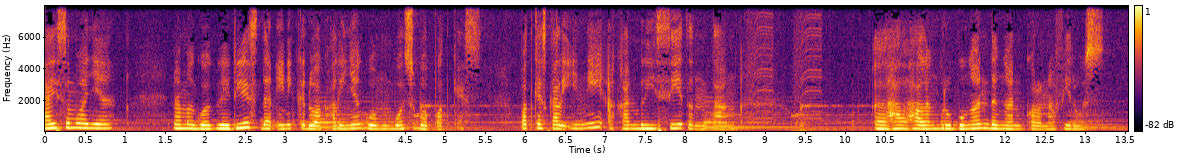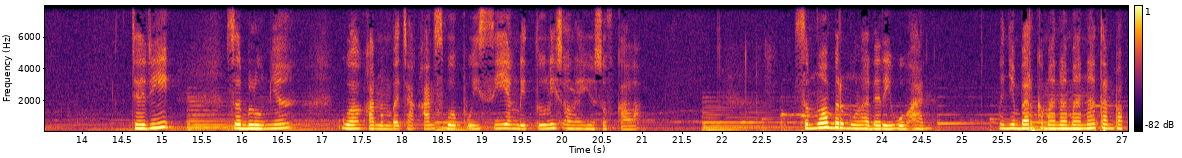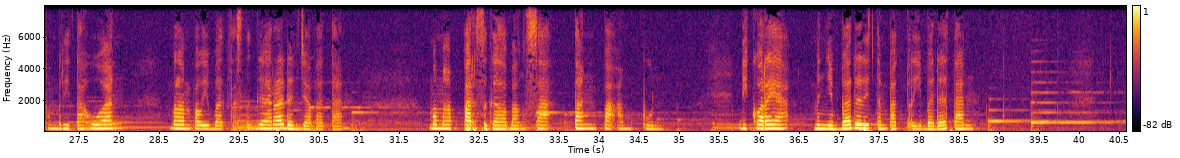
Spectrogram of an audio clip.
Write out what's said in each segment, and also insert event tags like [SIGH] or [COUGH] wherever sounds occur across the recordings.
Hai semuanya, nama gue Gladys dan ini kedua kalinya gue membuat sebuah podcast. Podcast kali ini akan berisi tentang eh, hal-hal uh, yang berhubungan dengan coronavirus. Jadi, sebelumnya gue akan membacakan sebuah puisi yang ditulis oleh Yusuf Kala. Semua bermula dari Wuhan, menyebar ke mana-mana tanpa pemberitahuan melampaui batas negara dan jabatan, memapar segala bangsa tanpa ampun. Di Korea, menyebar dari tempat peribadatan,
